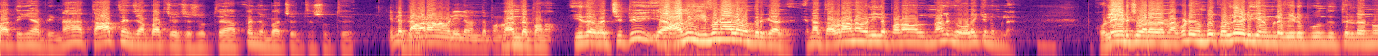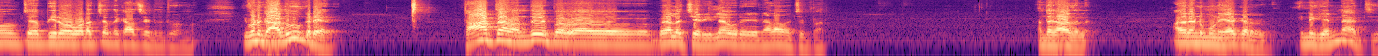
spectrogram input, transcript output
பார்த்தீங்க அப்படின்னா தாத்தன் சம்பாரிச்சு வச்ச சொத்து அப்பன் சம்பாரிச்சு வச்ச சொத்து இல்ல தவறான வழியில வந்த பணம். வந்த பணம். இதை வச்சுட்டு அதுவும் இவனால வந்திருக்காது. ஏன்னா தவறான வழியில பணம் வரணும்னாலும் இவன் உழைக்கணும்ல. கொள்ளையடிச்சு வர்றதுனா கூட இவன் போய் கொள்ளையடிக்கணும்ல. வீடு பூந்து திருடணும் பீரோ உடச்சி அந்த காசை எடுத்துட்டு வரணும். இவனுக்கு அதுவும் கிடையாது. தாத்தன் வந்து இப்போ வேளச்சேரியில் ஒரு நிலம் வச்சிருப்பார். அந்த காலத்தில். அது ரெண்டு மூணு ஏக்கர் இருக்கும். இன்றைக்கி என்ன ஆச்சு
